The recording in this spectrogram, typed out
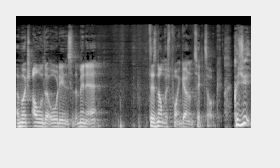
a much older audience at the minute, there's not much point in going on TikTok. Because you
